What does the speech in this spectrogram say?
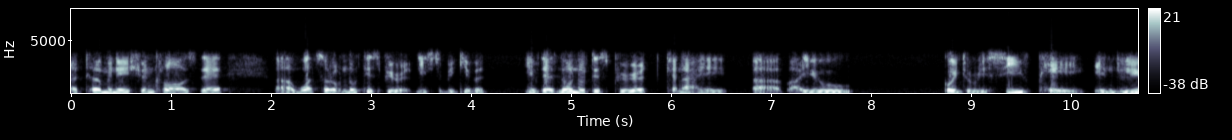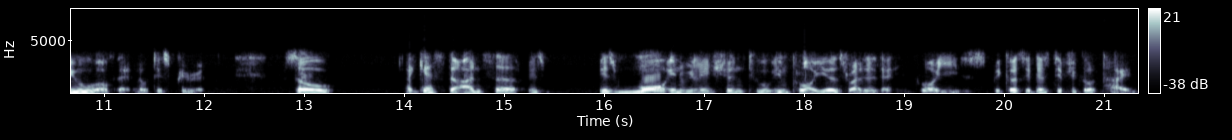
a termination clause there, uh, what sort of notice period needs to be given? If there's no notice period, can I? Uh, are you going to receive pay in lieu of that notice period? So, I guess the answer is is more in relation to employers rather than employees because it is difficult time.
